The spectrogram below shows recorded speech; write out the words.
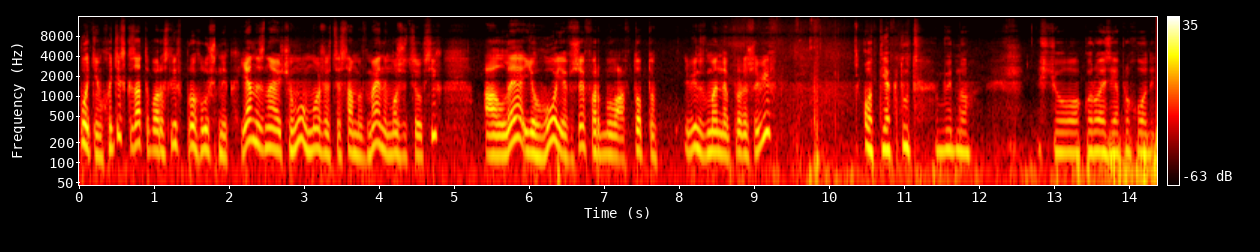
Потім хотів сказати пару слів про глушник. Я не знаю чому, може це саме в мене, може це у всіх, але його я вже фарбував. Тобто він в мене проржавів. От як тут видно, що корозія проходить.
